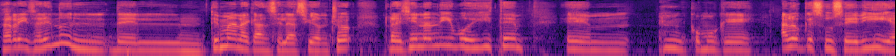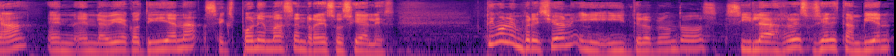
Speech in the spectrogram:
Harry, saliendo del, del tema de la cancelación, yo recién Andy, vos dijiste eh, como que algo que sucedía en, en la vida cotidiana se expone más en redes sociales. Tengo la impresión, y, y te lo pregunto a vos, si las redes sociales también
